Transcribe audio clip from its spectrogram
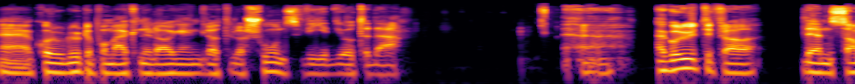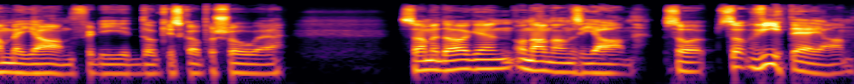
Eh, hvor hun lurte på om jeg kunne lage en gratulasjonsvideo til deg. Eh, jeg går ut ifra den samme Jan, fordi dere skal på showet samme dagen, og navnet hans er Jan. Så, så vit det, Jan.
